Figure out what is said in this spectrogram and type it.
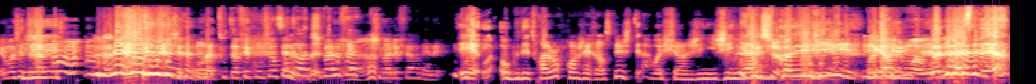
Et moi j'étais là, on a tout à fait confiance en toi, tu vas le faire, tu vas le faire, Néné. Et au bout des trois jours, quand j'ai réenseigné, j'étais là, ouais, je suis un génie génial. Je connais-. Regardez-moi, webmaster.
